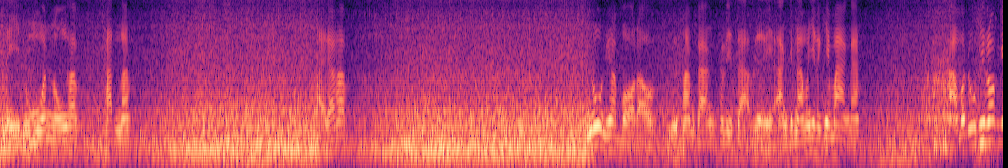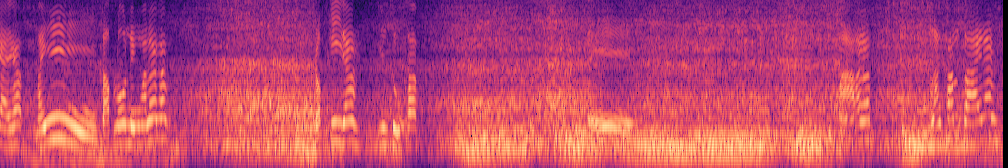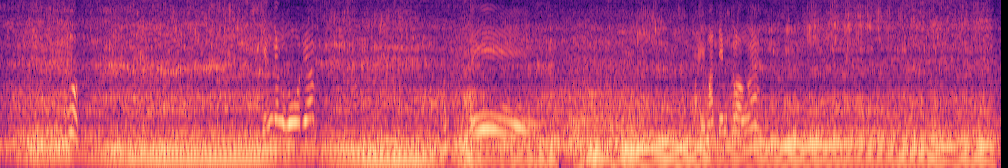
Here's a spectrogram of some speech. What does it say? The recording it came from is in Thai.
นี่ดูม้วนลงครับ ชัดนะ ไปแล้วครับ นู่นครับบ่อเราอยู่ท่ามกลางทะเลสาบเลย อ่างเก็บน้ำไม่ใช่แค่มากนะ เอามาดูพี่ร็อกใหญ่ครับนี่สับโลหนึ่งมาแล้วครับร็อกกี้นะยูสุครับนี่มาแล้วครับหลังปั๊มสายนะเสียงยังโหดครับนี่ใส่มาเต็มกล่องนะ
